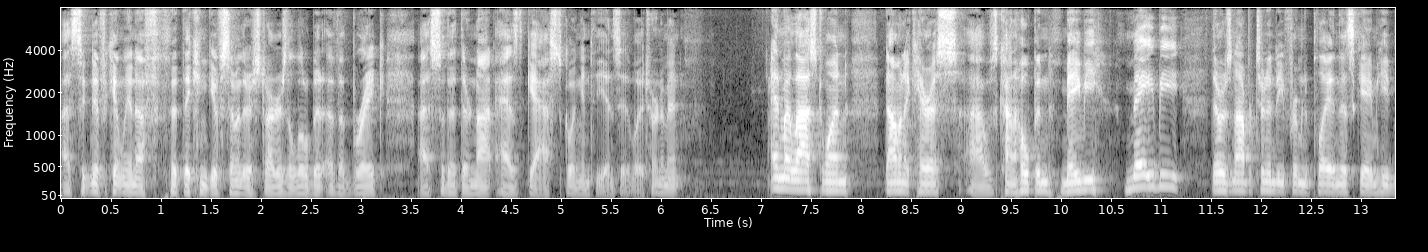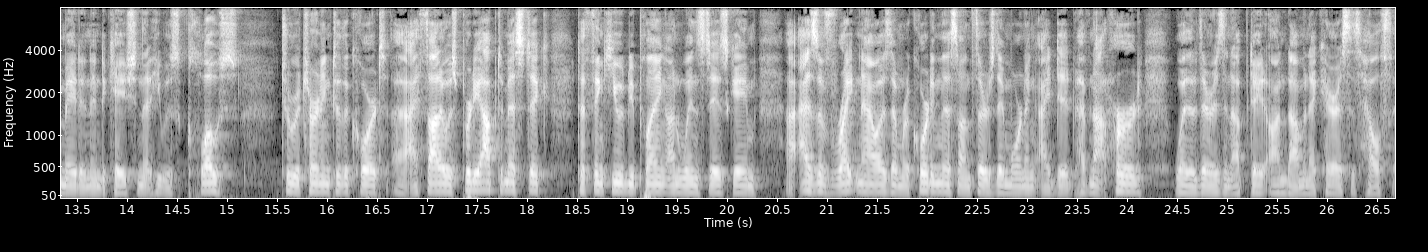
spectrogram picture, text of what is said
uh, significantly enough that they can give some of their starters a little bit of a break uh, so that they're not as gassed going into the NCAA tournament. And my last one, Dominick Harris. I was kind of hoping maybe, maybe there was an opportunity for him to play in this game. He'd made an indication that he was close to returning to the court. Uh, I thought I was pretty optimistic to think he would be playing on Wednesday's game. Uh, as of right now, as I'm recording this on Thursday morning, I did have not heard whether there is an update on Dominick Harris's health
